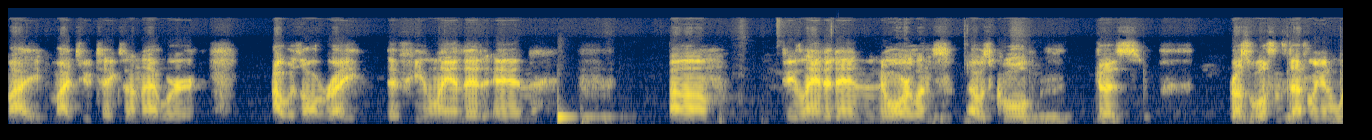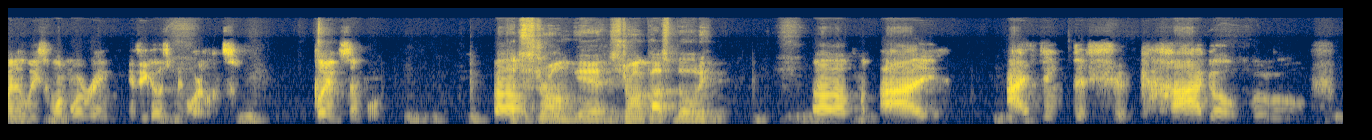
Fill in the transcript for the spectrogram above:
My my two takes on that were I was all right if he landed in um if he landed in New Orleans. That was cool because Russell Wilson's definitely going to win at least one more ring if he goes to New Orleans. Plain and simple. Um, that's strong. Yeah, strong possibility. Um, I I think the Chicago move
